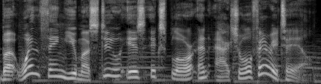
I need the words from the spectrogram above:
but one thing you must do is explore an actual fairy tale.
